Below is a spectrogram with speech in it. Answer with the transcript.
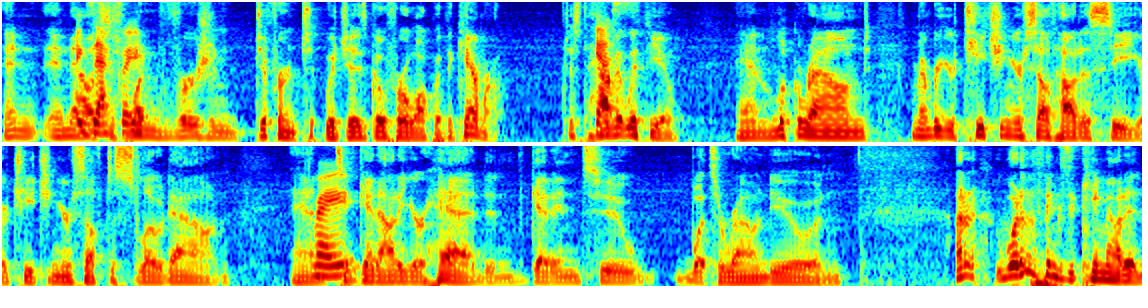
And and now Exactly. it's just one version different, which is go for a walk with the camera. Just have Yes. it with you and look around. Remember, you're teaching yourself how to see. You're teaching yourself to slow down, and to get out of your head and get into what's around you and I don't know. one of the things that came out at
